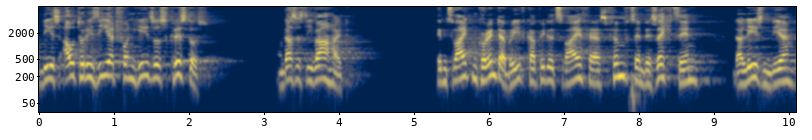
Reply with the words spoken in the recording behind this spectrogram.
Die ist autorisiert von Jesus Christus. Und das ist die Wahrheit. Im zweiten Korintherbrief, Kapitel 2, Vers 15 bis 16, da lesen wir,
